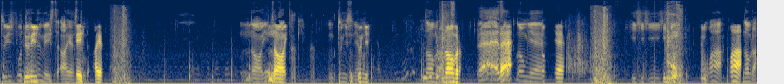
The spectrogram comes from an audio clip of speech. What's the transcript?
Tu gdzieś było to inne miejsce. A jest tu. miejsce. A jest. No i No taki. Tu nic nie ma. Dobra. Dobra. Eee, zamknął mnie. No. Hi, hi. Ła. Dobra,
